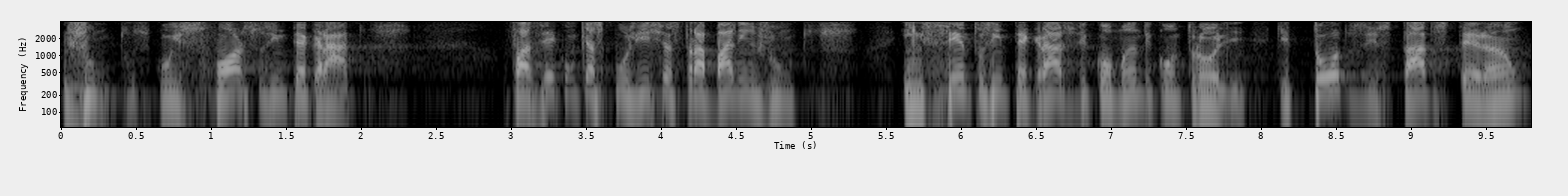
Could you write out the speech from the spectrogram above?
juntos, com esforços integrados, fazer com que as polícias trabalhem juntos em centros integrados de comando e controle, que todos os estados terão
